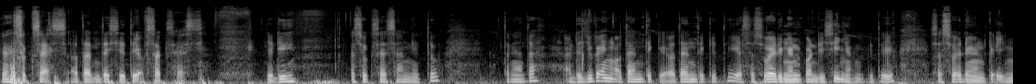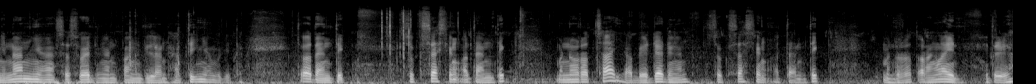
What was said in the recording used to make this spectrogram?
ya sukses authenticity of success jadi kesuksesan itu ternyata ada juga yang otentik ya. Otentik itu ya sesuai dengan kondisinya begitu ya. Sesuai dengan keinginannya sesuai dengan panggilan hatinya begitu. Itu otentik. Sukses yang otentik menurut saya beda dengan sukses yang otentik menurut orang lain gitu ya.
